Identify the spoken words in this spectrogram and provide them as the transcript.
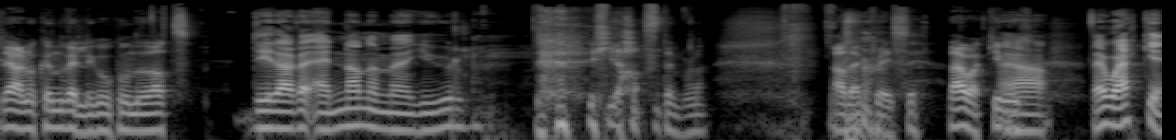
det er nok en veldig god kandidat. De der endene med hjul. ja, stemmer det. Ja, det er crazy. Det er wacky. Ja, det er wacky.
